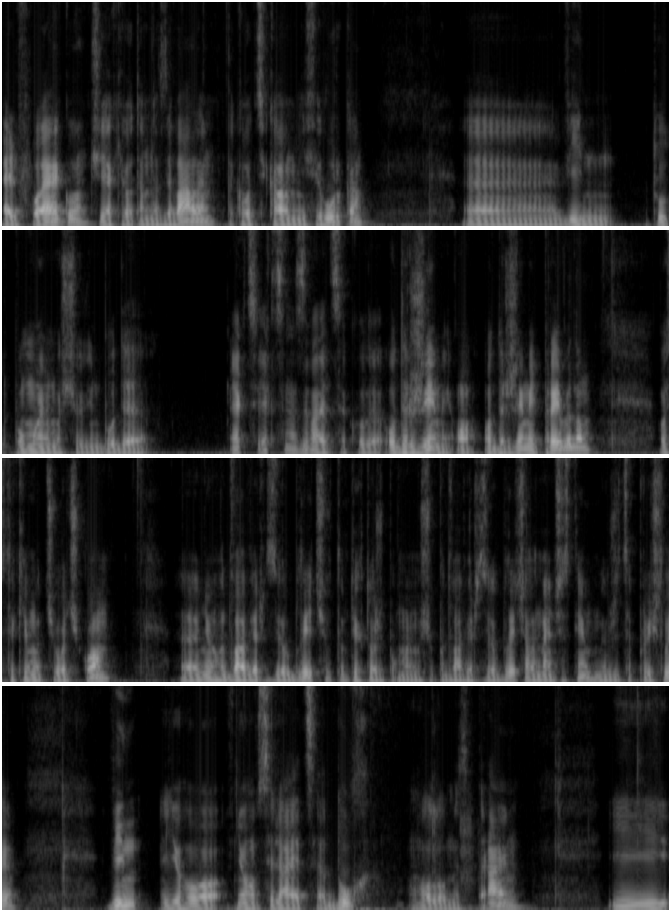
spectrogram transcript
El Fuego, чи як його там називали. Така от цікава мені фігурка. Е, він тут, по-моєму, що він буде. Як це, як це називається? Коли одержимий. О, одержимий привидом. Ось таким от чувачком. Е, в нього два вірзи обличчя. Там тих теж, по-моєму, що по два вірзи обличчя, але менше з тим, ми вже це пройшли. Він, його, В нього вселяється дух, голову ми збираємо. І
